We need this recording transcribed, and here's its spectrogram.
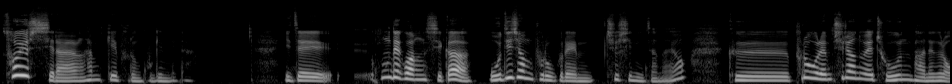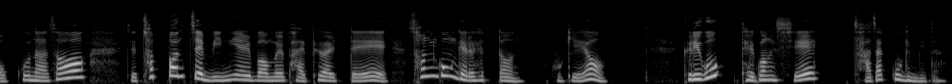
소유 씨랑 함께 부른 곡입니다. 이제 홍대광 씨가 오디션 프로그램 출신이잖아요. 그 프로그램 출연 후에 좋은 반응을 얻고 나서 이제 첫 번째 미니 앨범을 발표할 때 선공개를 했던 곡이에요. 그리고 대광 씨의 자작곡입니다.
